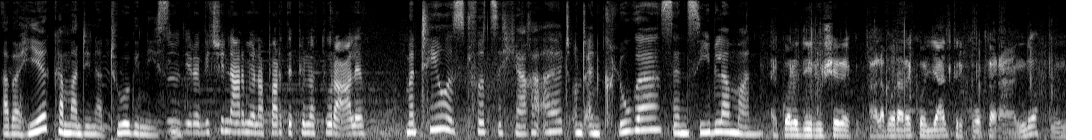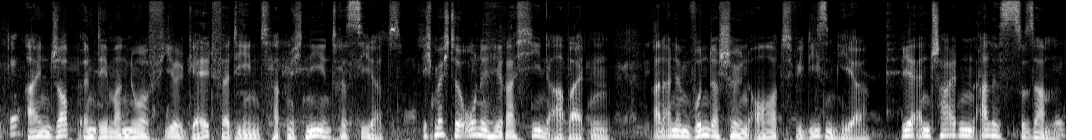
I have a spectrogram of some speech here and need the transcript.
Aber hier kann man die Natur genießen. Matteo ist 40 Jahre alt und ein kluger, sensibler Mann. Ein Job, in dem man nur viel Geld verdient, hat mich nie interessiert. Ich möchte ohne Hierarchien arbeiten, an einem wunderschönen Ort wie diesem hier. Wir entscheiden alles zusammen.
